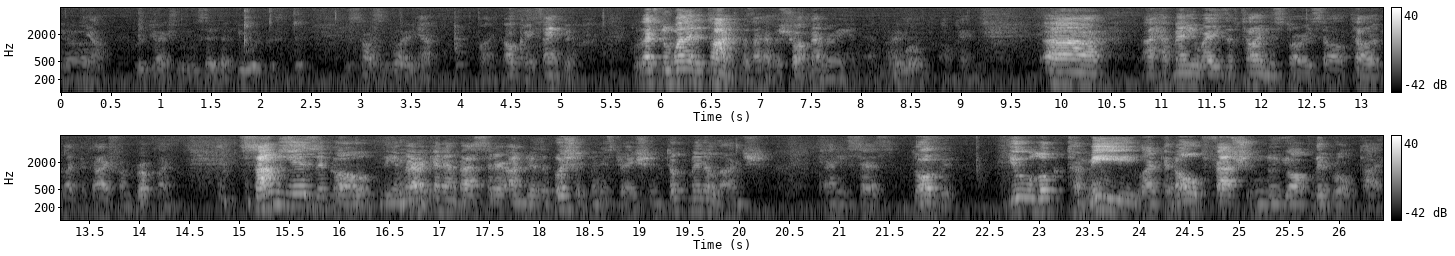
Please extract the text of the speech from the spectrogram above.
the Yeah. uh, rejection. You said that you would discuss it later. Yeah, fine, okay, thank you. Let's do one at a time, because I have a short memory. and- I will. Okay. Uh, I have many ways of telling the story, so I'll tell it like a guy from Brooklyn. Some years ago, the American ambassador under the Bush administration took me to lunch, and he says, David, you look to me like an old-fashioned New York liberal type.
